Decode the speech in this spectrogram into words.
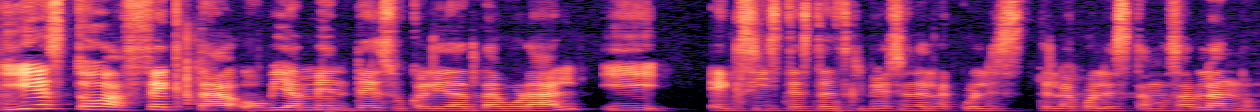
Y esto afecta obviamente su calidad laboral y existe esta discriminación de la cual, de la cual estamos hablando.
